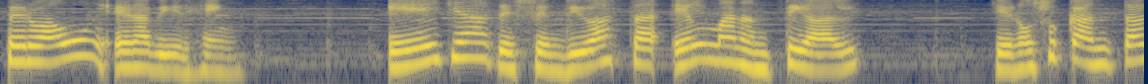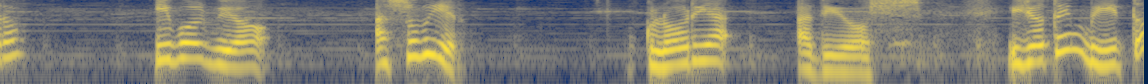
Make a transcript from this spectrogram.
pero aún era virgen. Ella descendió hasta el manantial, llenó su cántaro y volvió a subir. Gloria a Dios. Y yo te invito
